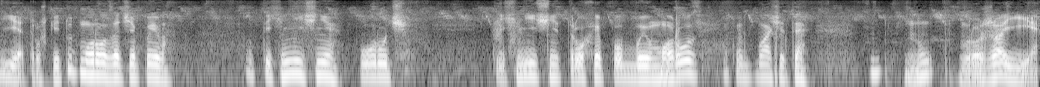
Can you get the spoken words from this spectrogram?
Є трошки і тут мороз зачепив. Тут технічні поруч. технічні трохи побив мороз, як ви бачите. Ну, врожай є.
